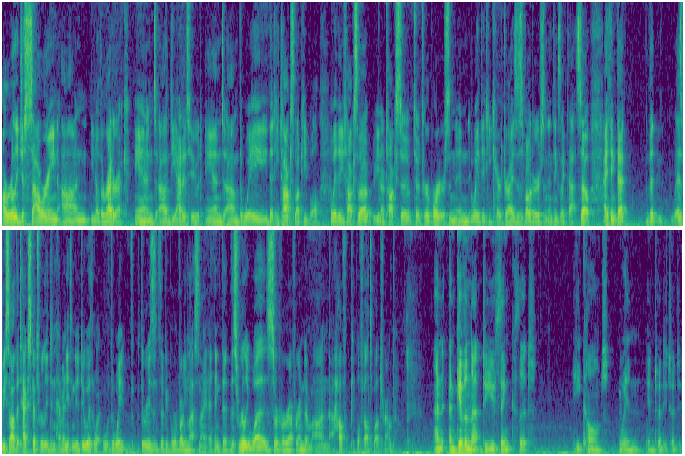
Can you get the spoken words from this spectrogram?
are really just souring on you know the rhetoric and mm. uh, the attitude and um, the way that he talks about people, the way that he talks about you know talks to, to, to reporters and, and, the way that he characterizes voters and, and things like that. So I think that that as we saw, the tax cuts really didn't have anything to do with what the way the reasons that people were voting last night. I think that this really was sort of a referendum on how people felt about Trump. And and given that, do you think that he can't win in 2020?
